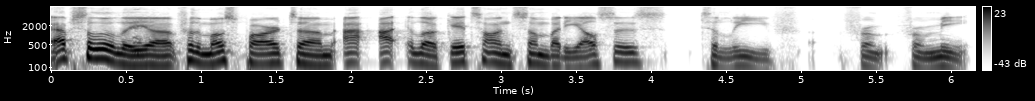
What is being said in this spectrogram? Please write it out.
absolutely. Uh, for the most part, um, I, I, look, it's on somebody else's to leave from from me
